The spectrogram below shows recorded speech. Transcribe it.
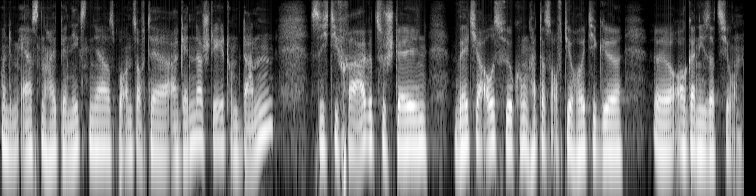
und im ersten Halbjahr nächsten Jahres bei uns auf der Agenda steht, um dann sich die Frage zu stellen, welche Auswirkungen hat das auf die heutige äh, Organisation?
